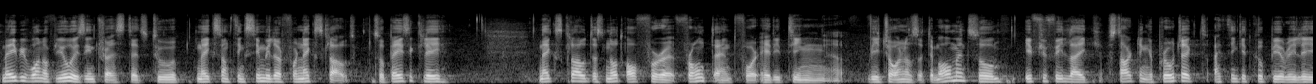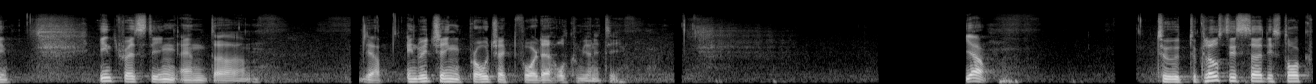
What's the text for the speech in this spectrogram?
maybe one of you is interested to make something similar for Nextcloud. So basically, Nextcloud does not offer a front end for editing uh, vJournals at the moment. So if you feel like starting a project, I think it could be really interesting and um, yeah, enriching project for the whole community. Yeah. To, to close this, uh, this talk,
